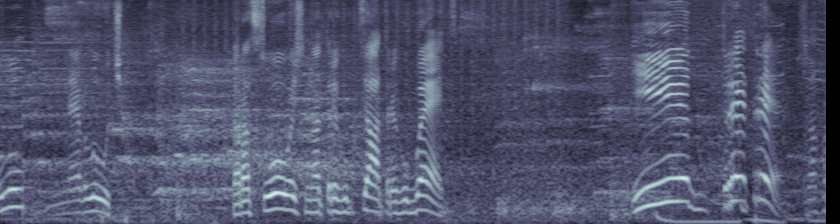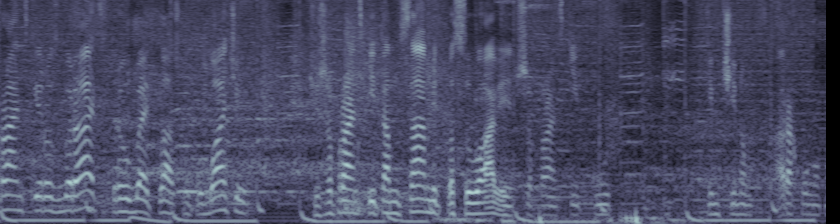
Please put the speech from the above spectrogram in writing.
Голов... Не влучив. Тарасович на Тригубця. Тригубець. І 3-3. Шафранський розбирається. Тригубець класно побачив. Що Шафранський там сам відпасував і Шафранський в кут. Таким чином рахунок.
